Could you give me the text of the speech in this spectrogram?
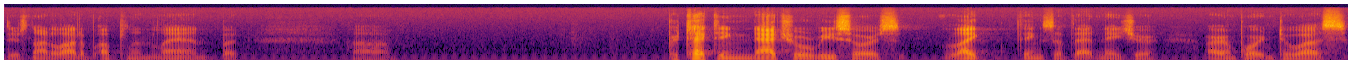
there's not a lot of upland land, but uh, protecting natural resource like things of that nature are important to us.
